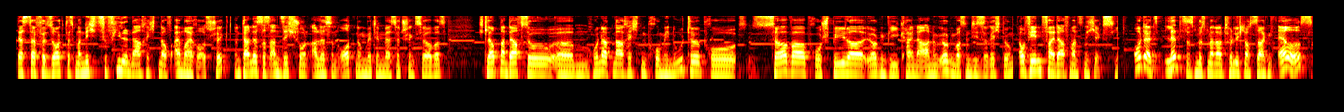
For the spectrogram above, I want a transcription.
das dafür sorgt, dass man nicht zu viele Nachrichten auf einmal rausschickt. Und dann ist das an sich schon alles in Ordnung mit den Messaging-Servers. Ich glaube, man darf so ähm, 100 Nachrichten pro Minute, pro Server, pro Spieler, irgendwie, keine Ahnung, irgendwas in diese Richtung. Auf jeden Fall darf man es nicht exceeden. Und als letztes müssen wir natürlich noch sagen, else,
